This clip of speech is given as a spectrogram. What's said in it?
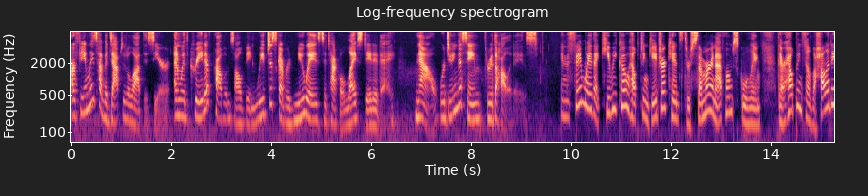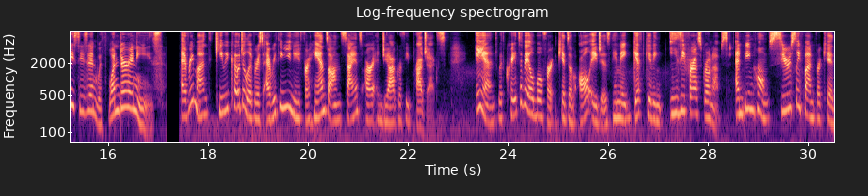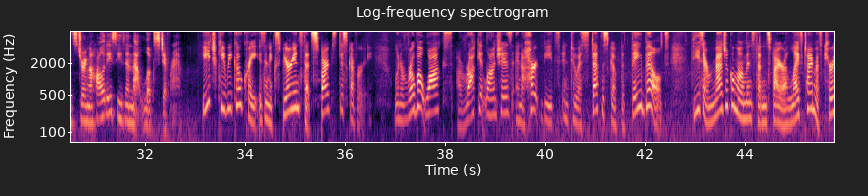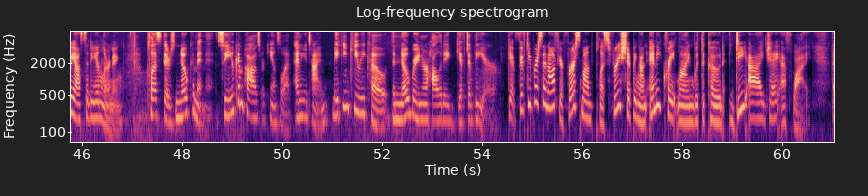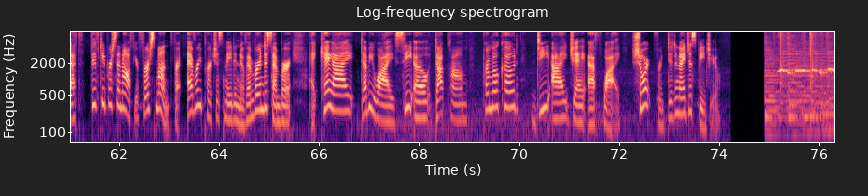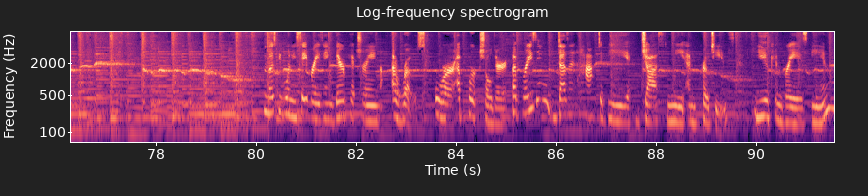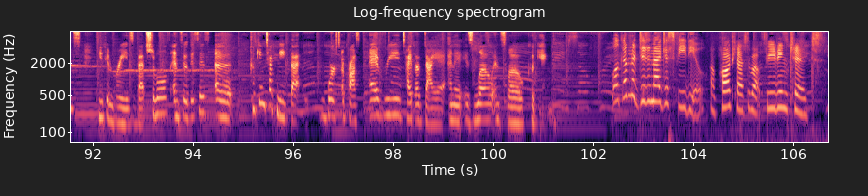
Our families have adapted a lot this year, and with creative problem solving, we've discovered new ways to tackle life's day to day. Now, we're doing the same through the holidays. In the same way that KiwiCo helped engage our kids through summer and at home schooling, they're helping fill the holiday season with wonder and ease. Every month, KiwiCo delivers everything you need for hands on science, art, and geography projects. And with crates available for kids of all ages, they make gift giving easy for us grown-ups and being home seriously fun for kids during a holiday season that looks different. Each KiwiCo crate is an experience that sparks discovery. When a robot walks, a rocket launches, and a heart beats into a stethoscope that they built, these are magical moments that inspire a lifetime of curiosity and learning. Plus, there's no commitment, so you can pause or cancel at any time, making KiwiCo the no brainer holiday gift of the year. Get 50% off your first month plus free shipping on any crate line with the code DIJFY. That's 50% off your first month for every purchase made in November and December at KIWICO.com, promo code DIJFY, short for Didn't I Just Feed You? Most people, when you say braising, they're picturing a roast or a pork shoulder. But braising doesn't have to be just meat and proteins. You can braise beans, you can braise vegetables. And so, this is a cooking technique that works across every type of diet and it is low and slow cooking. Welcome to Didn't I Just Feed You? a podcast about feeding kids.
